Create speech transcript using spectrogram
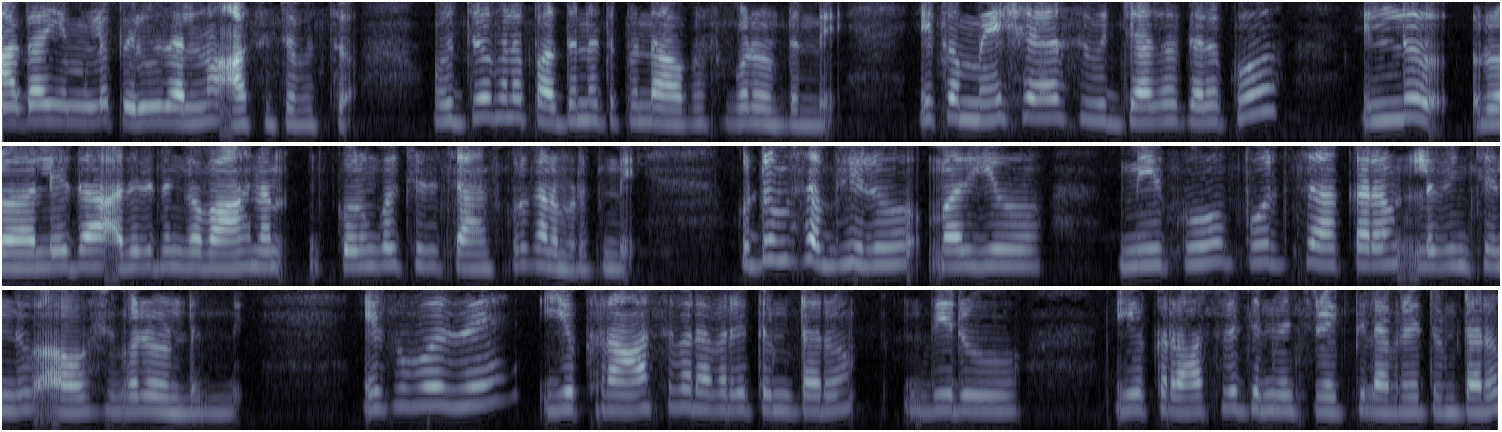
ఆదాయంలో పెరుగుదలను ఆశించవచ్చు. ఉద్యోగుల పదోన్నతి పొందే అవకాశం కూడా ఉంటుంది. ఇక మేషరాశి విద్యార్థులకు ఇల్లు లేదా అదేవిధంగా వాహనం కొనుగోలు చేసే ఛాన్స్ కూడా కనబడుతుంది. కుటుంబ సభ్యులు మరియు మీకు పూర్తి సహకారం లభించేందుకు అవకాశం కూడా ఉంటుంది. ఇకపోతే ఈ యొక్క రాశి వారు ఎవరైతే ఉంటారో వీరు ఈ యొక్క రాశిలో జన్మించిన వ్యక్తులు ఎవరైతే ఉంటారో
